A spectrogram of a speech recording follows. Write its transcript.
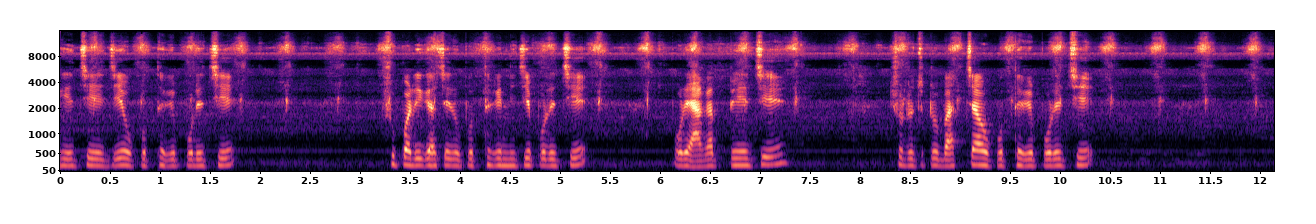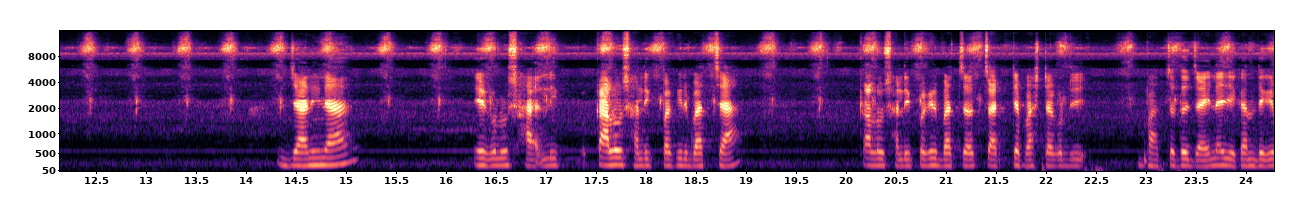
গিয়েছে যে উপর থেকে পড়েছে, সুপারি গাছের উপর থেকে নিচে পড়েছে, পড়ে আঘাত পেয়েছে, ছোট ছোট বাচ্চা উপর থেকে পড়েছে। জানি না, এগুলো শালিক, কালো শালিক পাখির বাচ্চা, কালো শালিক পাখির বাচ্চা চারটে পাঁচটা করে বাচ্চা তো যায় না যেখান থেকে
